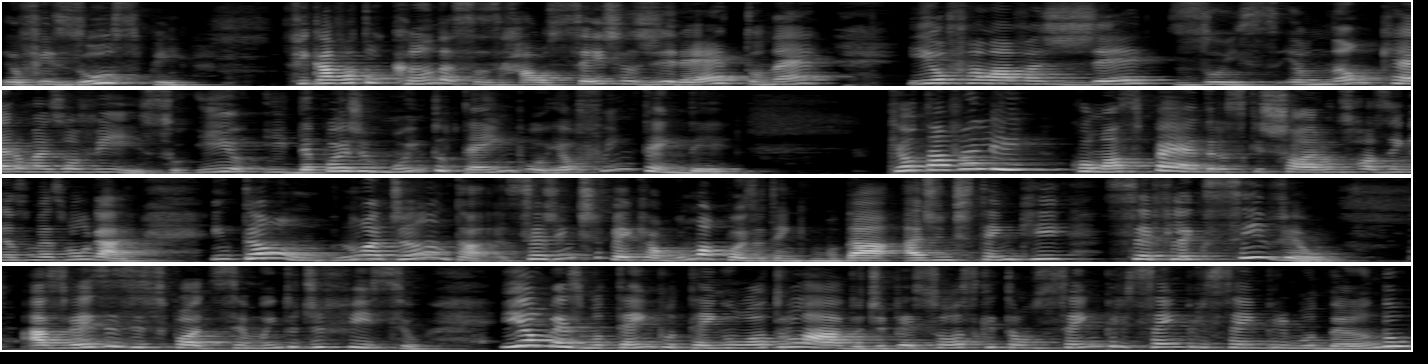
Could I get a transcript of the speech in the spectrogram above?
eu fiz USP, ficava tocando essas Raul Seixas direto, né? E eu falava, Jesus, eu não quero mais ouvir isso. E, e depois de muito tempo, eu fui entender que eu tava ali, como as pedras que choram sozinhas no mesmo lugar. Então, não adianta, se a gente vê que alguma coisa tem que mudar, a gente tem que ser flexível. Às vezes isso pode ser muito difícil. E ao mesmo tempo tem o outro lado, de pessoas que estão sempre, sempre, sempre mudando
